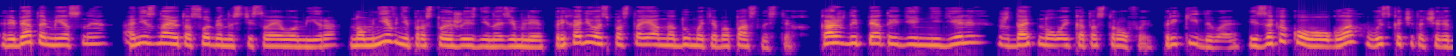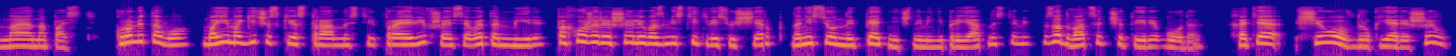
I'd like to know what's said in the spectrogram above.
ребята местные, они знают особенности своего мира, но мне в непростой жизни на Земле приходилось постоянно думать об опасностях. Каждый пятый день недели ждать новой катастрофы, прикидывая, из-за какого угла выскочит очередная напасть. Кроме того, мои магические странности, проявившиеся в этом мире, похоже, решили возместить весь ущерб, нанесенный пятничными неприятностями за 24 года. Хотя, с чего вдруг я решил,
